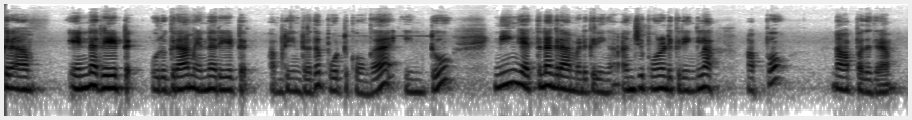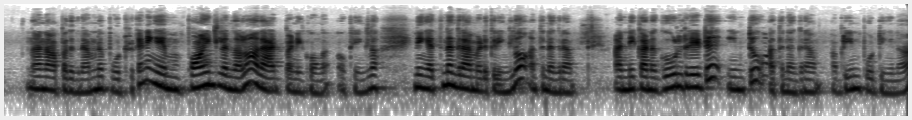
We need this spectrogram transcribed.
கிராம் என்ன ரேட்டு ஒரு கிராம் என்ன ரேட்டு அப்படின்றத போட்டுக்கோங்க. இன்ட்டு நீங்கள் எத்தனை கிராம் எடுக்கிறீங்க? அஞ்சு பவுன் எடுக்கிறீங்களா? அப்போது நாற்பது கிராம். நான் நாற்பது கிராம்னு போட்டிருக்கேன். நீங்கள் பாயிண்டில் இருந்தாலும் அதை ஆட் பண்ணிக்கோங்க. ஓகேங்களா நீங்கள் எத்தனை கிராம் எடுக்கிறீங்களோ அத்தனை கிராம். அன்றைக்கான கோல்டு ரேட்டு இன்ட்டு அத்தனை கிராம் அப்படின்னு போட்டிங்கன்னா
